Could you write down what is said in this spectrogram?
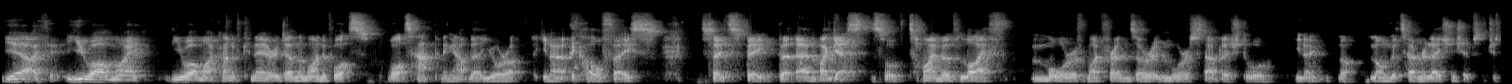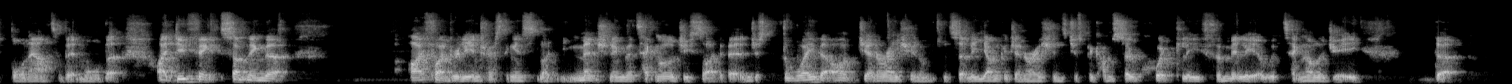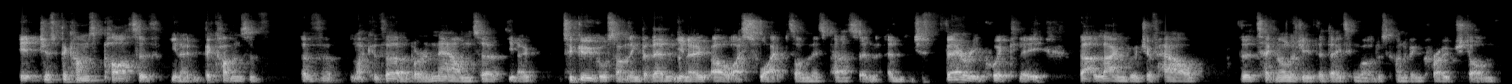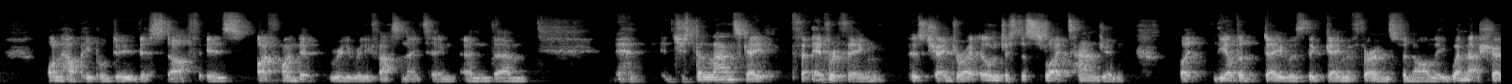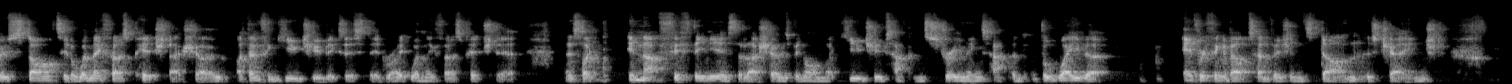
yeah i think you are my you are my kind of canary down the mine of what's what's happening out there. You're you know at the coal face so to speak. But um, i guess sort of time of life more of my friends are in more established or you know longer term relationships have just borne out a bit more. But i do think something that i find really interesting is like mentioning the technology side of it and just the way that our generation and certainly younger generations just become so quickly familiar with technology that it just becomes part of you know becomes of, of like a verb or a noun to you know to Google something, but then, you know, oh, I swiped on this person. And just very quickly, that language of how the technology of the dating world has kind of encroached on on how people do this stuff is I find it really, really fascinating. And um, just the landscape for everything has changed, right? On just a slight tangent, like the other day was the Game of Thrones finale. When that show started, or when they first pitched that show, I don't think YouTube existed, right? When they first pitched it. And it's like in that 15 years that that show has been on, like YouTube's happened, streaming's happened, the way that everything about television's done has changed.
